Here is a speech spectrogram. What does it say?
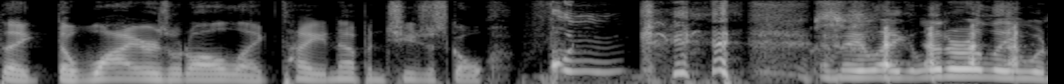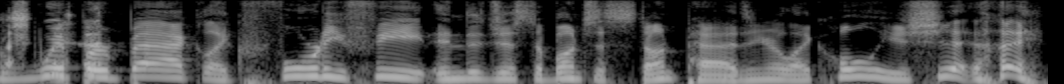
like the wires would all like tighten up and she'd just go Funk! and they like literally would whip her back like 40 feet into just a bunch of stunt pads and you're like holy shit. Like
